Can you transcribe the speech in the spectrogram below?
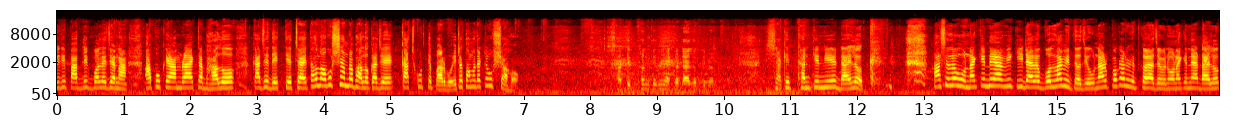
যদি পাবলিক বলে যে না আপুকে আমরা একটা ভালো কাজে দেখতে চাই তাহলে অবশ্যই আমরা ভালো কাজে কাজ করতে পারব। এটা তো আমাদের একটা উৎসাহ। শাকিব খানকে নিয়ে একটা ডায়লগ দিবেন? শাকিব খানকে নিয়ে ডায়লগ আসলে ওনাকে নিয়ে আমি কি ডায়লগ বললামই তো যে ওনার প্রকার ভেদ করা যাবে না ওনাকে নিয়ে ডায়লগ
